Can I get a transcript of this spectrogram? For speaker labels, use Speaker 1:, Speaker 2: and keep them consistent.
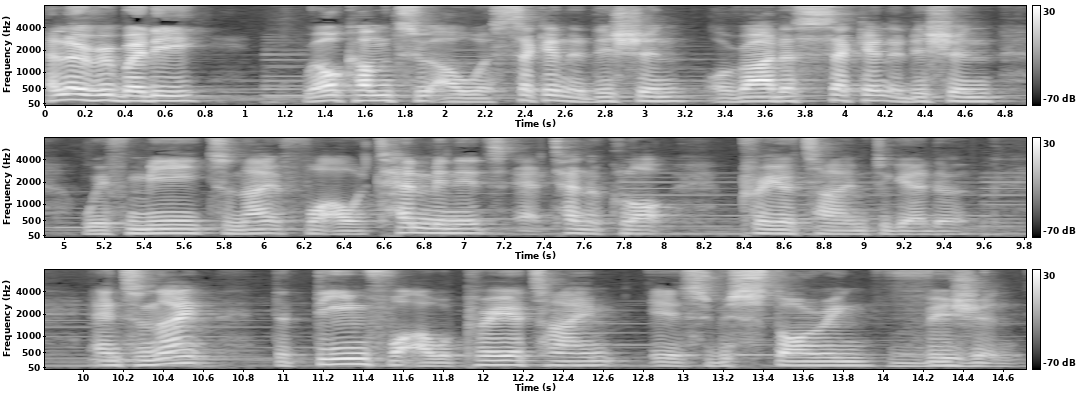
Speaker 1: Hello, everybody. Welcome to our second edition, or rather, second edition with me tonight for our 10 minutes at 10 o'clock prayer time together. And tonight, the theme for our prayer time is restoring vision.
